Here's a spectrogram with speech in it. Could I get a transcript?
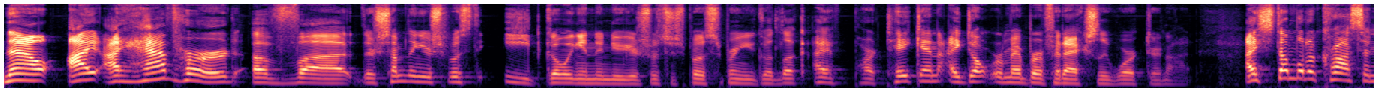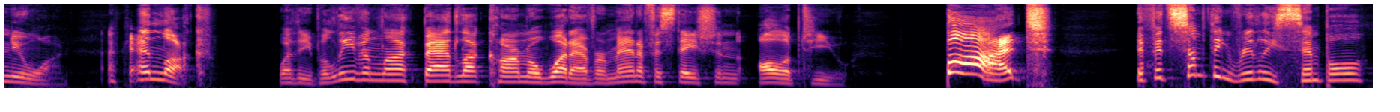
Now, I, I have heard of uh, there's something you're supposed to eat going into New Year's, which is supposed to bring you good luck. I have partaken. I don't remember if it actually worked or not. I stumbled across a new one. Okay. And look, whether you believe in luck, bad luck, karma, whatever, manifestation, all up to you. But if it's something really simple,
